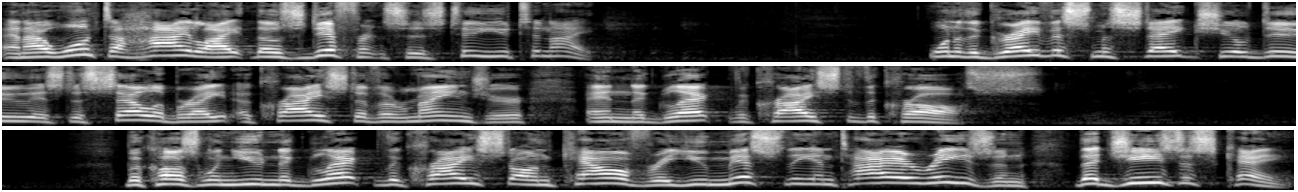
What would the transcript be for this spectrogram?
And I want to highlight those differences to you tonight. One of the gravest mistakes you'll do is to celebrate a Christ of a manger and neglect the Christ of the cross. Because when you neglect the Christ on Calvary, you miss the entire reason that Jesus came.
